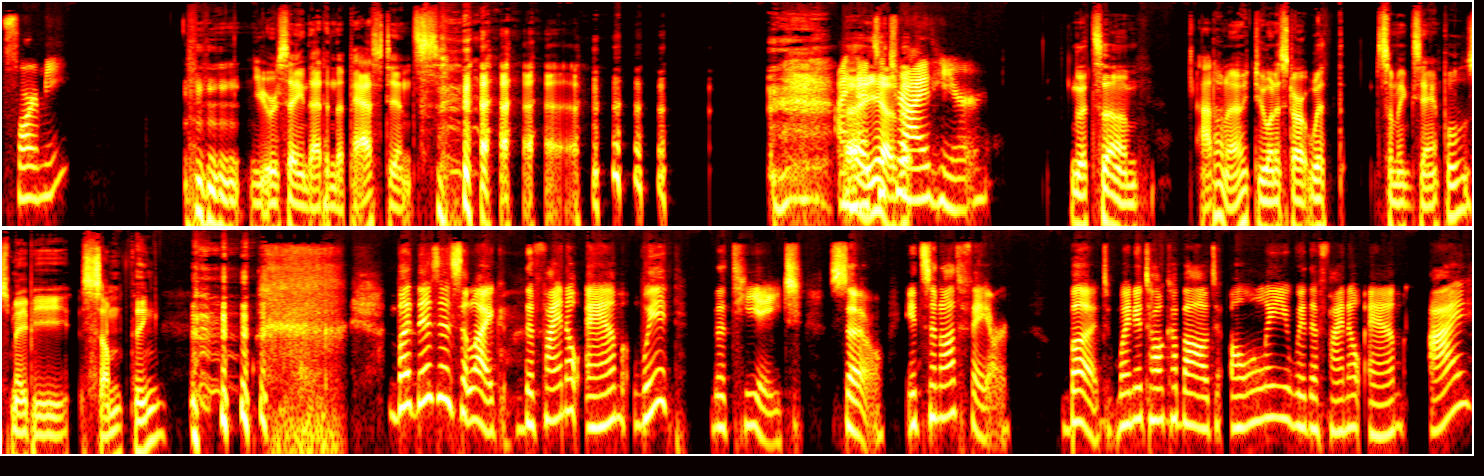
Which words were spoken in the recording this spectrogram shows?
for me? you were saying that in the past tense. I Uh, had yeah, to try it here. Let's um, I don't know. Do you want to start with some examples? Maybe something. but this is like the final M with the TH. So it's not fair. But when you talk about only with the final M, I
